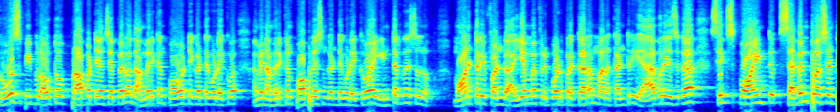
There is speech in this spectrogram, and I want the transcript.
crores people out of property అని చెప్పారు. అది అమెరికన్ పావర్టీ కంటే కూడా ఎక్కువ ఐ మీన్ అమెరికన్ పాపులేషన్ కంటే కూడా ఎక్కువ. International monetary fund IMF report ప్రకారం మన కంట్రీ యావరేజ్గా సిక్స్ పాయింట్ సెవెన్ పర్సెంట్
